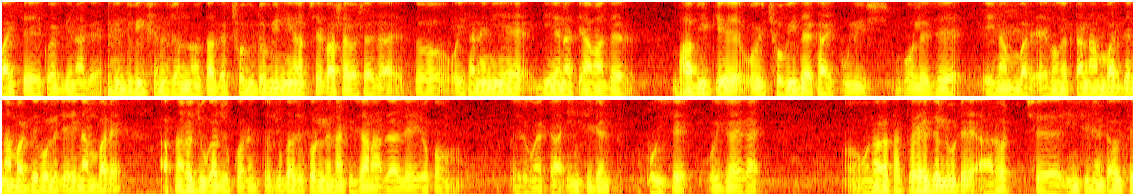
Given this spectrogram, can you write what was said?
পাইছে এই কয়েকদিন আগে। আইডেন্টিফিকেশনের জন্য তাদের ছবি টবি নিয়ে হচ্ছে বাসায় বাসায় যায়। তো ওইখানে নিয়ে গিয়ে নাকি আমাদের ভাবিকে ওই ছবি দেখায় পুলিশ, বলে যে এই নাম্বার এবং একটা নাম্বার দিয়ে নাম্বার দিয়ে বলে যে এই নাম্বারে আপনারা যোগাযোগ করেন। তো যোগাযোগ করলে নাকি জানা যায় যে এরকম এরকম একটা ইনসিডেন্ট হয়েছে ওই জায়গায়। ওনারা থাকতো হেজেলউডে আর হচ্ছে ইনসিডেন্টটা হয়েছে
